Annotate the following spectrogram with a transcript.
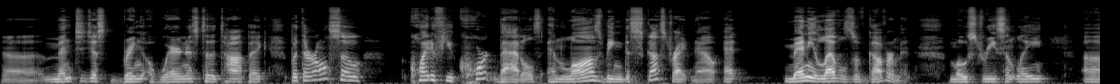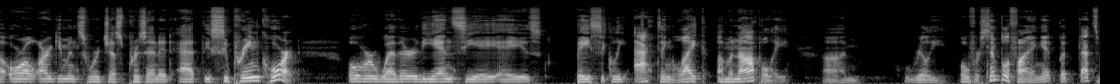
uh, meant to just bring awareness to the topic, but there are also quite a few court battles and laws being discussed right now at many levels of government. Most recently, uh, oral arguments were just presented at the Supreme Court over whether the NCAA is basically acting like a monopoly. Uh, I'm really oversimplifying it, but that's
